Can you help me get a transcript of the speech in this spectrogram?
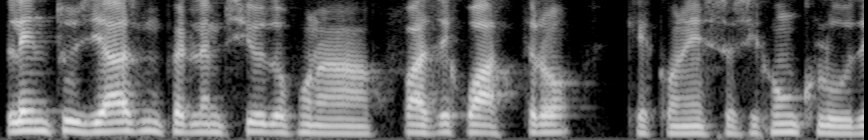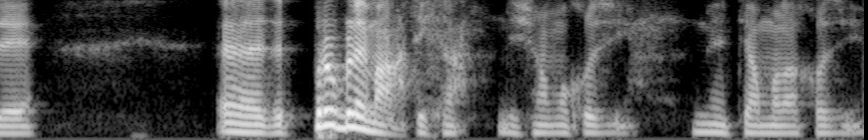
l'entusiasmo per l'MCU dopo una fase 4 che con esso si conclude eh, problematica, diciamo così, mettiamola così.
